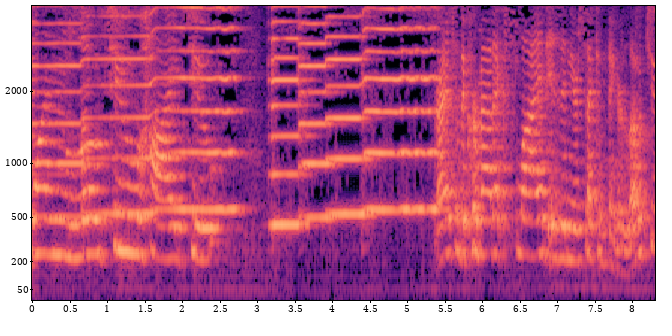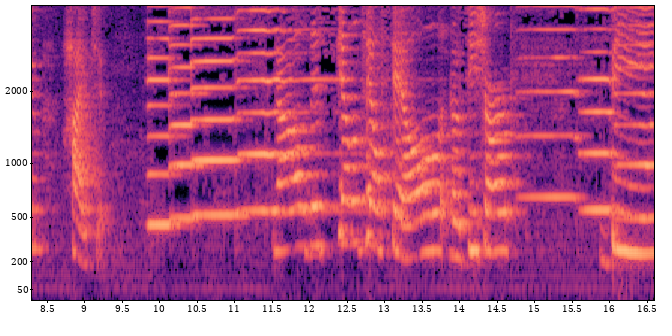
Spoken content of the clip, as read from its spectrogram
One, low two, high two. Right, so the chromatic slide is in your second finger. Low two, high two. Now this skeletal scale goes C sharp, B,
